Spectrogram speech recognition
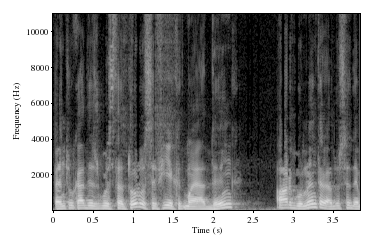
Pentru ca dezgustătorul să fie cât mai adânc, argumentele aduse de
